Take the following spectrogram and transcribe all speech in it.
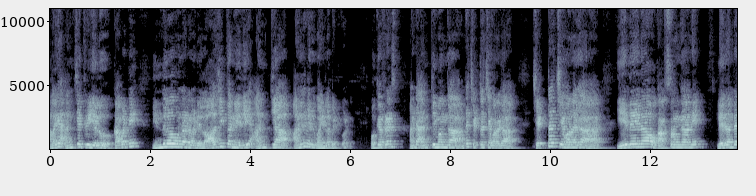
అలాగే అంత్యక్రియలు. కాబట్టి ఇందులో ఉన్నటువంటి లాజిక్ అనేది అంత్య అనేది మీరు మైండ్లో పెట్టుకోండి. ఓకే ఫ్రెండ్స్ అంటే అంతిమంగా అంటే చిట్ట చివరగా. చిట్ట చివరగా ఏదైనా ఒక అక్షరం కానీ లేదంటే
